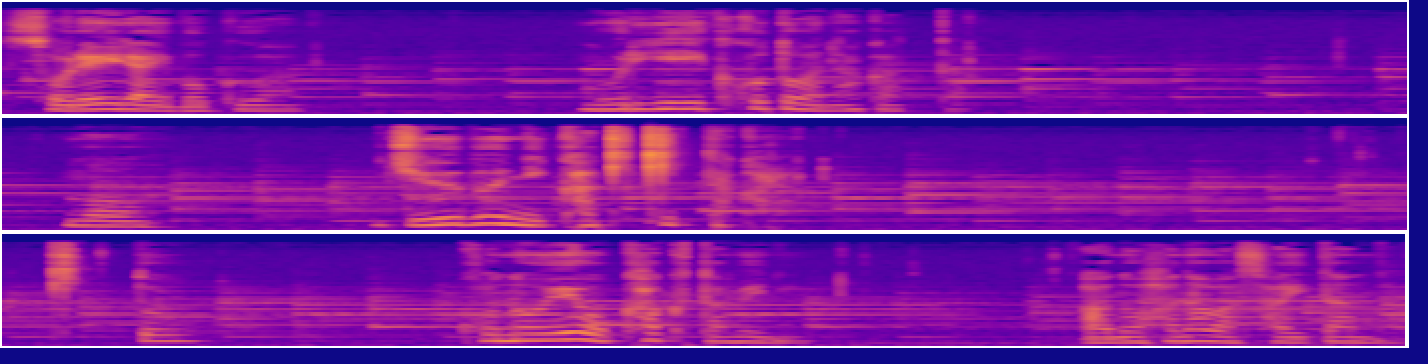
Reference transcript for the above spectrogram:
それ以来僕は森へ行くことはなかった。もう十分に描ききったから。きっとこの絵を描くためにあの花は咲いたんだ。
